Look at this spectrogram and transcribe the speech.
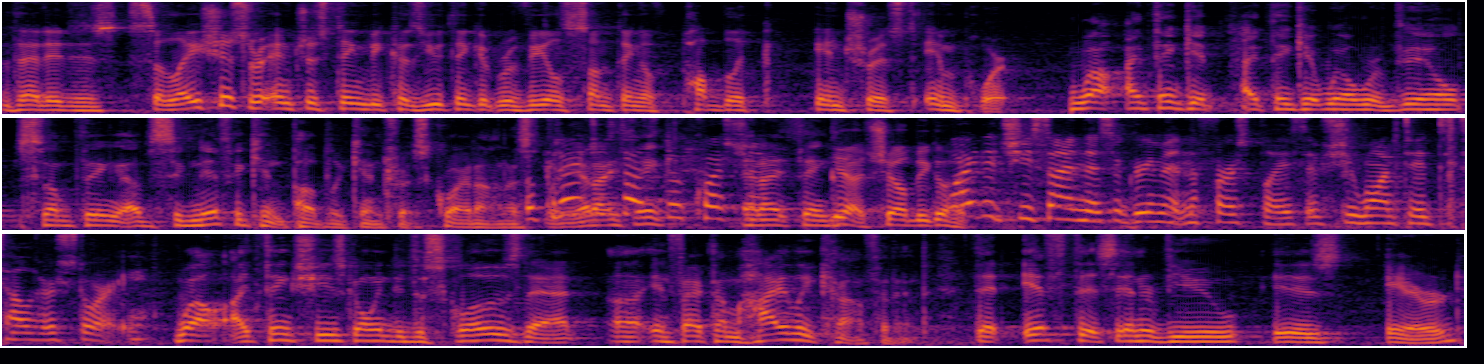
that it is salacious, or interesting because you think it reveals something of public interest import? well, I think it. I think it will reveal something of significant public interest, quite honestly. Can I and just I think, ask a question? And I think. Yeah, Shelby, go Why ahead. did she sign this agreement in the first place if she wanted to tell her story? Well, I think she's going to disclose that. Uh, in fact, I'm highly confident that if this interview is aired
